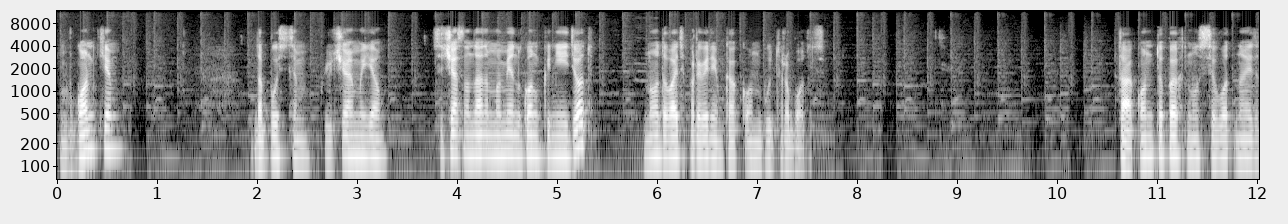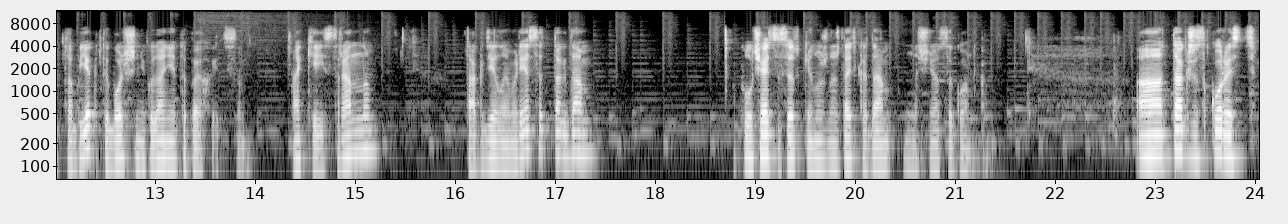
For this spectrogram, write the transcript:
в гонке. Допустим, включаем ее. Сейчас на данный момент гонка не идет, но давайте проверим, как он будет работать. Так, он тпхнулся вот на этот объект и больше никуда не тпхается. Окей, странно. Так, делаем ресет тогда. Получается, все-таки нужно ждать, когда начнется гонка. А, также скорость...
